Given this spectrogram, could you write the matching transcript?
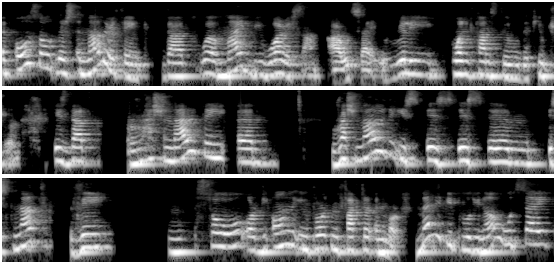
And also, there's another thing that well might be worrisome. I would say, really, when it comes to the future, is that rationality. Um, rationality is is is um, is not the sole or the only important factor anymore. Many people, you know, would say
